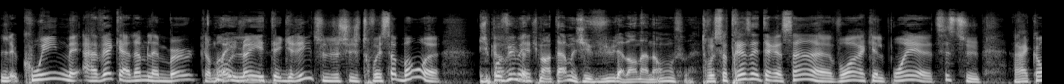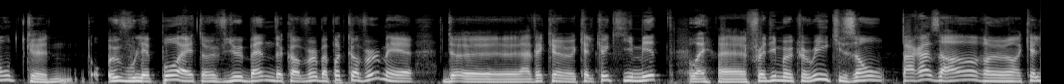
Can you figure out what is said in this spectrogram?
le Queen, mais avec Adam Lambert. Comment Oui, on l'a intégré? J'ai trouvé ça bon. euh, J'ai pas vu le documentaire, mais j'ai vu la bande-annonce. ouais. je trouvais ça très intéressant, euh, voir à quel point, euh, tu sais, si tu racontes que eux voulaient pas être un vieux band de cover, ben pas de cover, mais de euh, avec un- quelqu'un qui imite Ouais. euh, Freddie Mercury, et qu'ils ont par hasard, en quelque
